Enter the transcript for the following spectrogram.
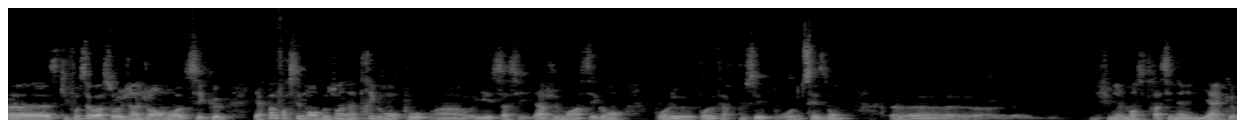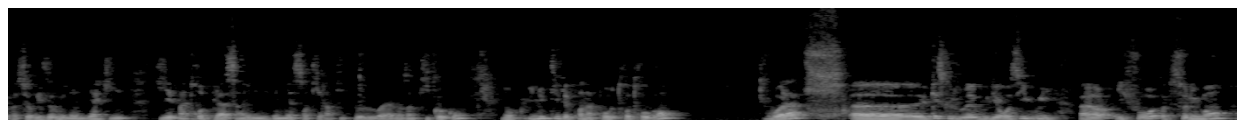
Euh, ce qu'il faut savoir sur le gingembre, c'est qu'il n'y a pas forcément besoin d'un très grand pot. Hein. Vous voyez, ça c'est largement assez grand pour le, pour le faire pousser pour une saison finalement, cette racine, aime bien, que, ce rhizome, il aime bien qu'il n'y ait pas trop de place. Hein. il aime bien se sentir un petit peu dans un petit cocon. Donc, inutile de prendre un pot trop trop grand. Voilà. Euh, qu'est-ce que je voulais vous dire aussi? Oui, alors il faut absolument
